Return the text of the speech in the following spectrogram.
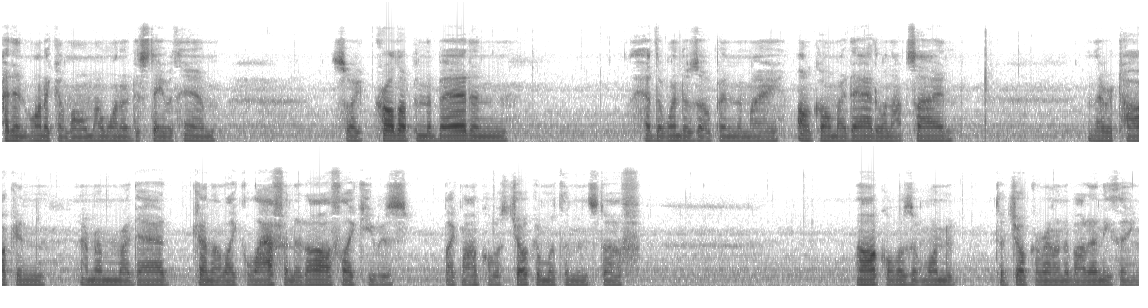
I didn't want to come home. I wanted to stay with him. So I crawled up in the bed and I had the windows open, and my uncle and my dad went outside and they were talking. I remember my dad kind of like laughing it off, like he was, like my uncle was joking with him and stuff. My uncle wasn't one to, to joke around about anything.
